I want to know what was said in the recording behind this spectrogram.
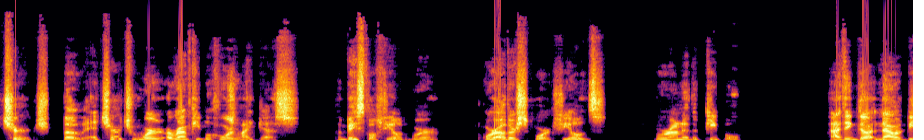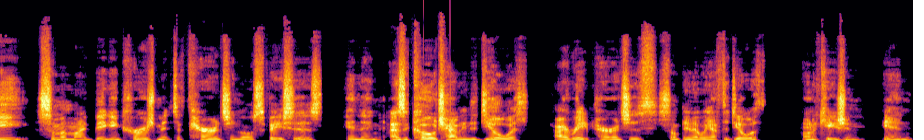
church. But at church, we're around people who are like us. A baseball field, we're, or other sport fields, we're around other people. I think that, that would be some of my big encouragement to parents in those spaces. And then as a coach, having to deal with irate parents is something that we have to deal with on occasion. And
